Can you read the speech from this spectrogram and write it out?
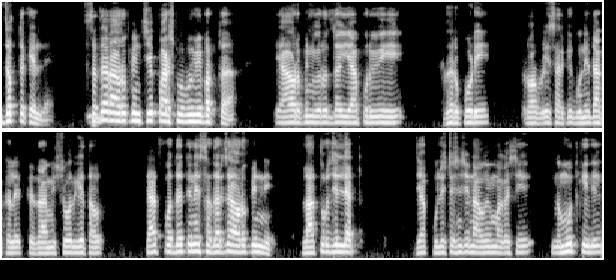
जप्त केलेला आहे. सदर आरोपींची पार्श्वभूमी बघता या आरोपींविरुद्ध यापूर्वीही घरफोडी रॉबरी सारखे गुन्हे दाखल आहेत. त्याचा आम्ही शोध घेत आहोत. त्याच पद्धतीने सदरच्या आरोपींनी लातूर जिल्ह्यात ज्या पोलीस स्टेशनची नावे मागाशी नमूद केली.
